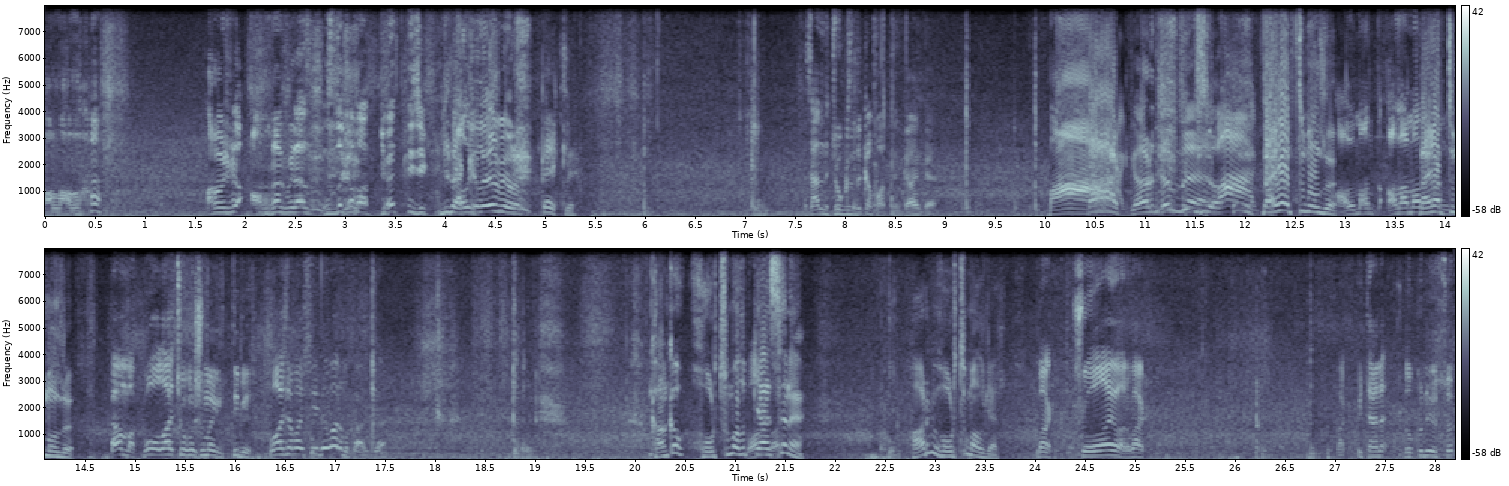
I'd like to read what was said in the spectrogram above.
Allah Allah. Araba bir almak biraz hızlı kapat. Göt diyecek. Bir dakika. Algılayamıyorum. Bekle. Sen de çok hızlı kapattın kanka. Bak. Bak. Gördün mü? Bak. Ben yaptım oldu. Alman, Alaman. Ben yaptım oldu. Ben bak bu olay çok hoşuma gitti bir. Bu acaba şeyde var mı kanka? Kanka hortum alıp Var, gelsene. Harbi hortum al gel. Bak şu olay var bak. Bak bir tane dokunuyorsun.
